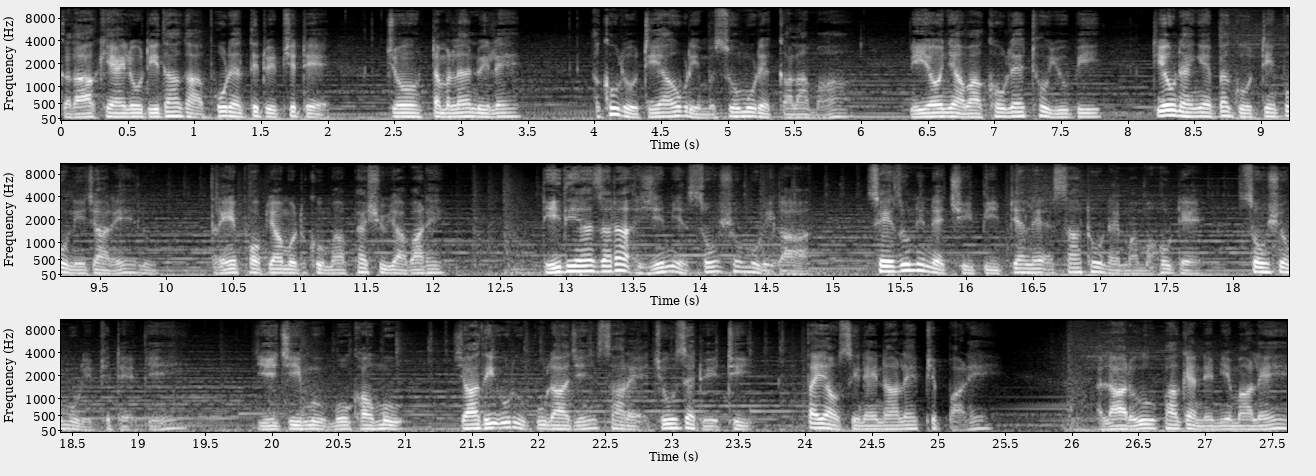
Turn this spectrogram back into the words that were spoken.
ကသာခရိုင်လိုဒေသကဖိုးတဲ့တစ်တွေဖြစ်တဲ့ဂျွန်တမလန်းတွေလည်းအခုလိုတရားဥပဒေမစိုးမိုးတဲ့ကာလမှာနေရောညမှာခုံလဲထုတ်ယူပြီးတရုတ်နိုင်ငံဘက်ကိုတင်ပို့နေကြတယ်လို့သတင်းဖော်ပြမှုတစ်ခုမှဖတ်ရှုရပါတယ်။ဒီတရားဇာတအရင်းမြစ်ဆုံးရှုံးမှုတွေက ဆယ်စုနှစ်နဲ့ချီပြီးပြန်လည်အစားထိုးနိုင်မှာမဟုတ်တဲ့ဆုံးရှုံးမှုတွေဖြစ်တဲ့အပြင်ရေကြီးမှုမိုးခေါင်မှုရာသီဥတုပူလာခြင်းစတဲ့အကျိုးဆက်တွေအထိတက်ရောက်စေနိုင်တာလည်းဖြစ်ပါတယ်။အလားတူဖားကန်နေမြေမှာလည်း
